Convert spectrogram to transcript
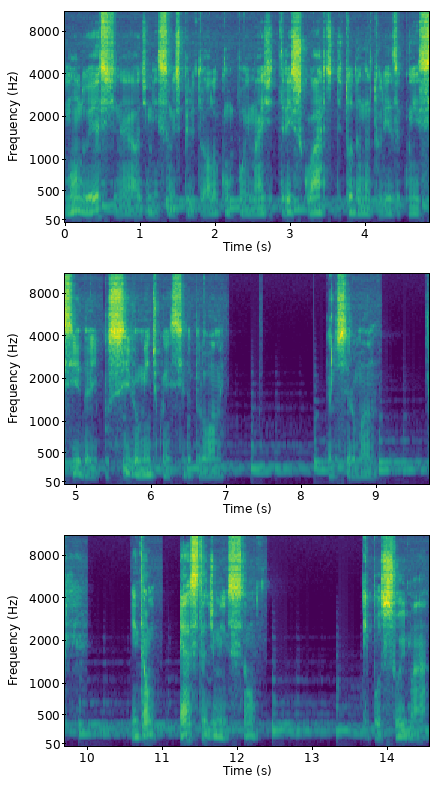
Mundo este, né, a dimensão espiritual, compõe mais de três quartos de toda a natureza conhecida e possivelmente conhecida pelo homem, pelo ser humano. Então, esta dimensão, que possui uma,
